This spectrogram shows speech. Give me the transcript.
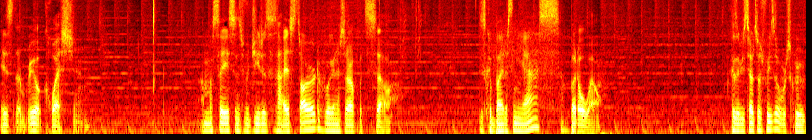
Is the real question. I'm gonna say since Vegeta's his highest starred, we're gonna start off with Cell. This could bite us in the ass, but oh well. Because if he starts with Frieza, we're screwed.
